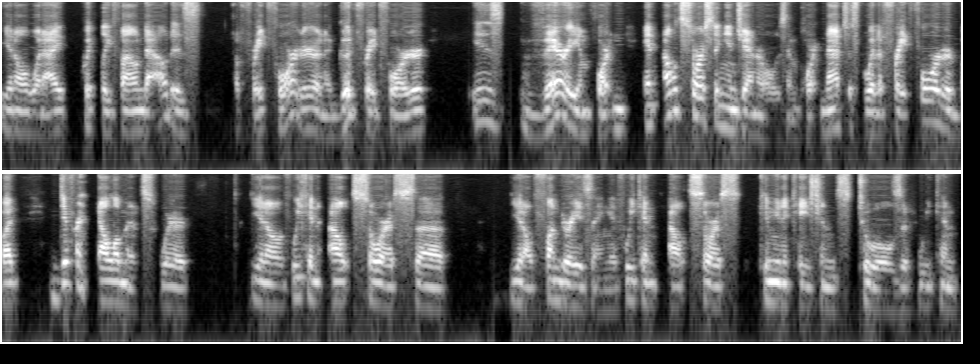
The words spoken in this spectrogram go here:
you know, what I quickly found out is a freight forwarder and a good freight forwarder is very important. And outsourcing in general is important, not just with a freight forwarder, but different elements where, you know, if we can outsource, uh, you know, fundraising, if we can outsource communications tools, if we can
